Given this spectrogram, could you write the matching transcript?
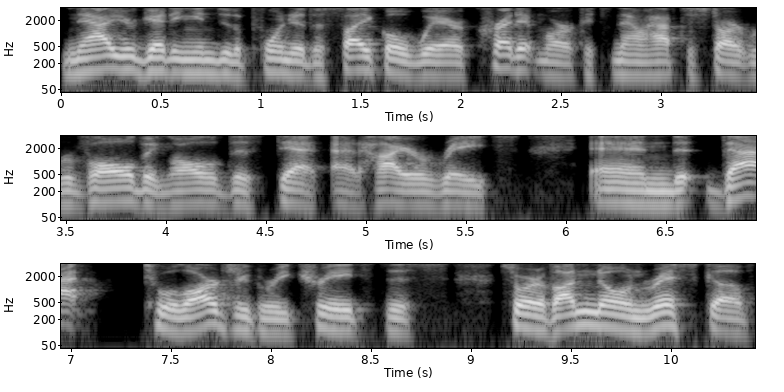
now you're getting into the point of the cycle where credit markets now have to start revolving all of this debt at higher rates. And that to a large degree creates this sort of unknown risk of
